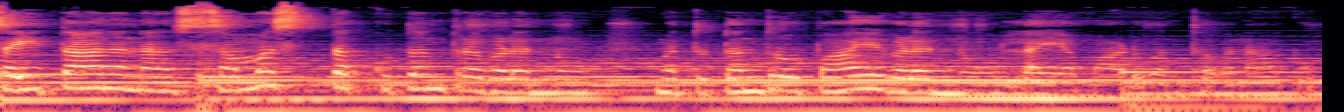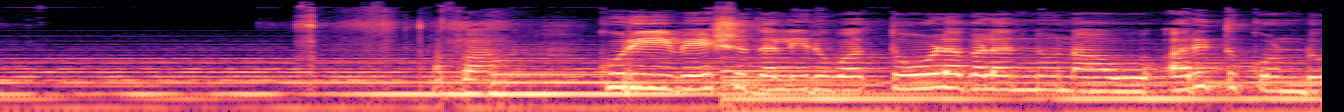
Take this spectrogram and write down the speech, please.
ಸೈತಾನನ ಸಮಸ್ತ ಕುತಂತ್ರಗಳನ್ನು ಮತ್ತು ತಂತ್ರೋಪಾಯಗಳನ್ನು ಲಯ ಮಾಡುವಂಥವನಾಗು ಅಪ್ಪ ಕುರಿ ವೇಷದಲ್ಲಿರುವ ತೋಳಗಳನ್ನು ನಾವು ಅರಿತುಕೊಂಡು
